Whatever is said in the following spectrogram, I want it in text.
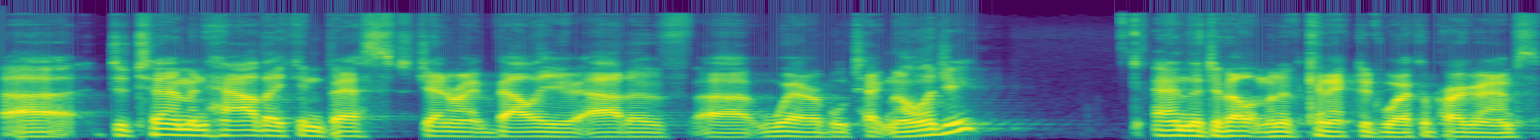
uh, determine how they can best generate value out of uh, wearable technology and the development of connected worker programs.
